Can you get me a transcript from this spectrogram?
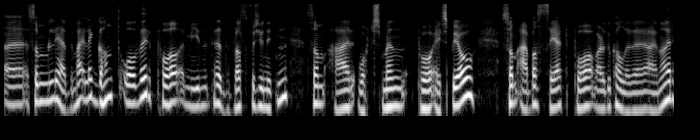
eh, Som leder meg elegant over på min tredjeplass for 2019, som er Watchmen på HBO. Som er basert på Hva er det du kaller det, Einar?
